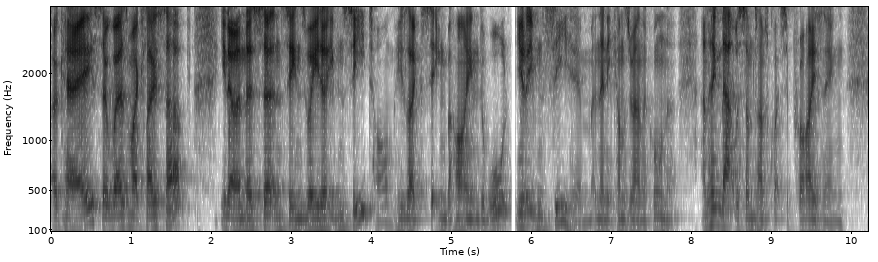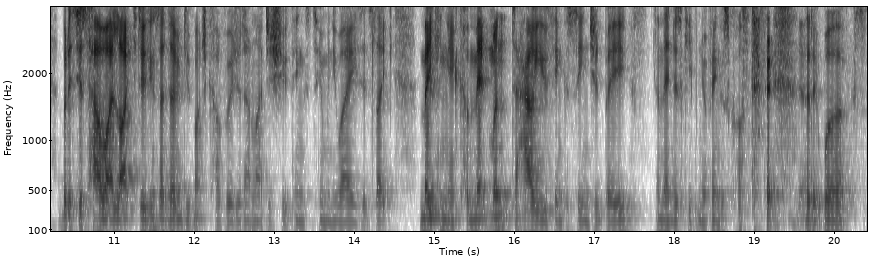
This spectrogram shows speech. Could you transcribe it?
okay, so where's my close up? You know, and there's certain scenes where you don't even see Tom. He's like sitting behind a wall. You don't even see him. And then he comes around the corner. And I think that was sometimes quite surprising. But it's just how I like to do things. I don't do much coverage. I don't like to shoot things too many ways. It's like making a commitment to how you think a scene should be and then just keeping your fingers crossed that it, that it works.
